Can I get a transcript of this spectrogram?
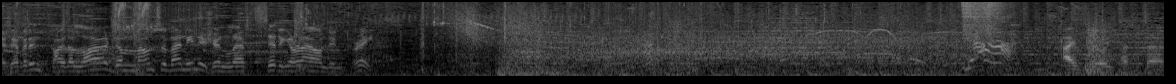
as evidenced by the large amounts of ammunition left sitting around in crates. I really touched that.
